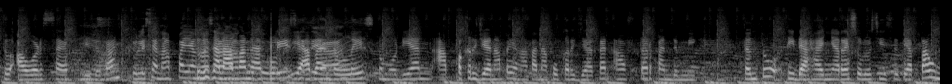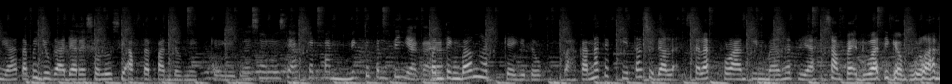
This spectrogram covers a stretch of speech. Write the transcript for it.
to ourselves gitu kan. tulisan apa yang tulisan akan apa aku aku, tulis ya gitu apa yang tulis kemudian apa pekerjaan apa yang akan aku kerjakan after pandemic. Tentu tidak hanya resolusi setiap tahun ya tapi juga ada resolusi after pandemic kayak gitu. Resolusi after pandemic itu penting ya kak ya? penting banget kayak gitu. Bah karena kan kita sudah self quarantine banget ya sampai 2-3 bulan.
